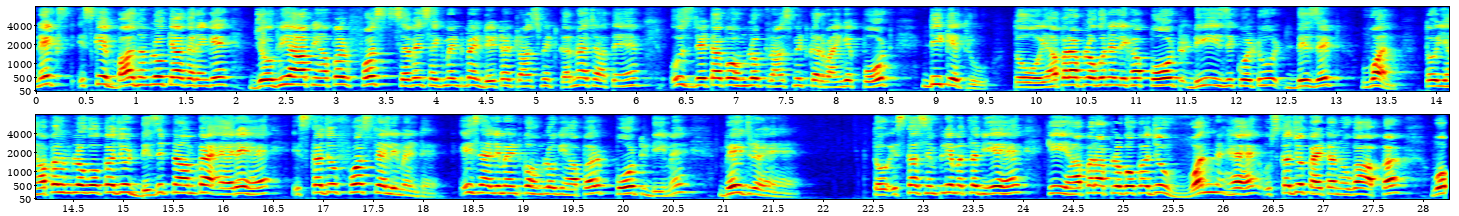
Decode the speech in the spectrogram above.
नेक्स्ट इसके बाद हम लोग क्या करेंगे? जो भी आप यहाँ पर फ़र्स्ट सेवन सेगमेंट में डेटा ट्रांसमिट करना चाहते हैं, उस डेटा को हम लोग ट्रांसमिट करवाएँगे पोर्ट डी के थ्रू तो यहाँ पर आप लोगों ने लिखा port D is equal to digit one तो यहाँ पर हम लोगों का जो डिजिट नाम का एरे है, इसका जो फ़र्स्ट एलिमेंट है, इस एलिमेंट को हम लोग यहाँ पर पोर्ट डी में भेज रहे हैं। तो इसका सिंपली मतलब ये है कि यहाँ पर आप लोगों का जो वन है, उसका जो पैटर्न होगा आपका, वो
